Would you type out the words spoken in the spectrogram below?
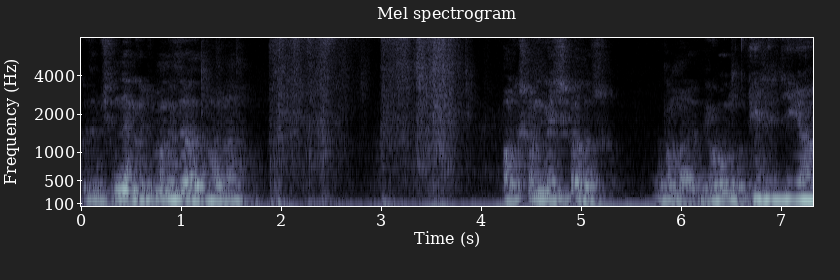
Kızım şimdiden götürmeniz lazım ona. Akşam geç kalır. Adamlar yoğundur. Eridi ya.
